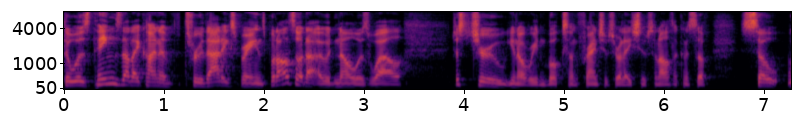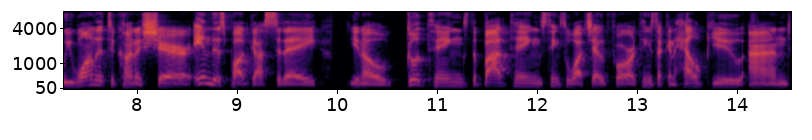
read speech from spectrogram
there was things that I kind of through that experience, but also that I would know as well, just through you know reading books on friendships, relationships, and all that kind of stuff. So we wanted to kind of share in this podcast today, you know, good things, the bad things, things to watch out for, things that can help you, and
